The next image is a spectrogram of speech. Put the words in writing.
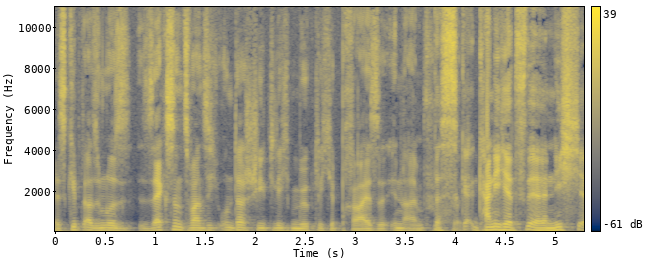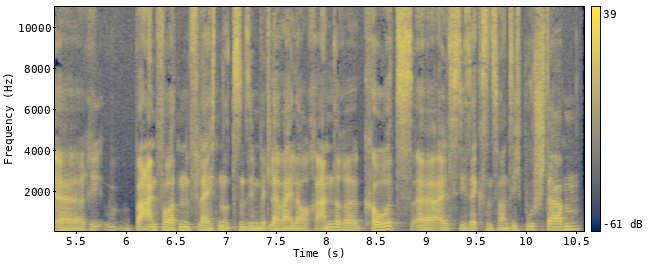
Es gibt also nur 26 unterschiedlich mögliche Preise in einem Flugzeug. Das kann ich jetzt äh, nicht äh, beantworten. Vielleicht nutzen Sie mittlerweile auch andere Codes äh, als die 26 Buchstaben.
